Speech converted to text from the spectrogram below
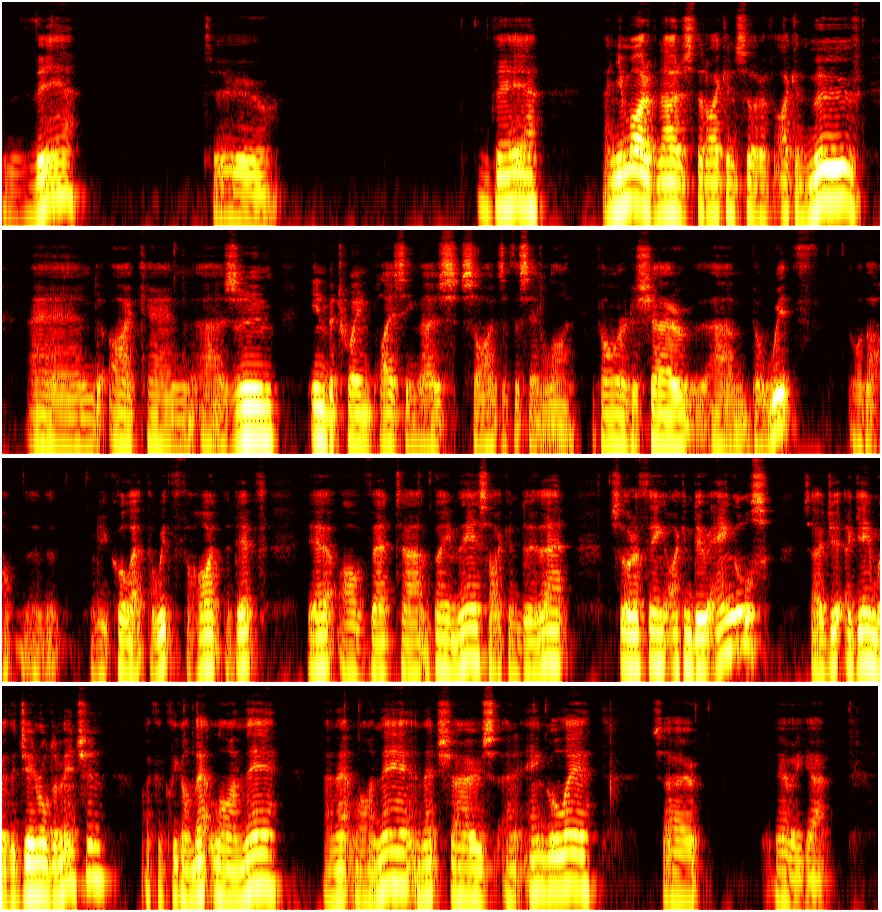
there to there, and you might have noticed that I can sort of, I can move and I can uh, zoom in between placing those sides of the center line. If I wanted to show um, the width or the, the, what do you call that, the width, the height, the depth, yeah, of that uh, beam there, so I can do that sort of thing. I can do angles, so again with the general dimension, I can click on that line there and that line there, and that shows an angle there. So there we go.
